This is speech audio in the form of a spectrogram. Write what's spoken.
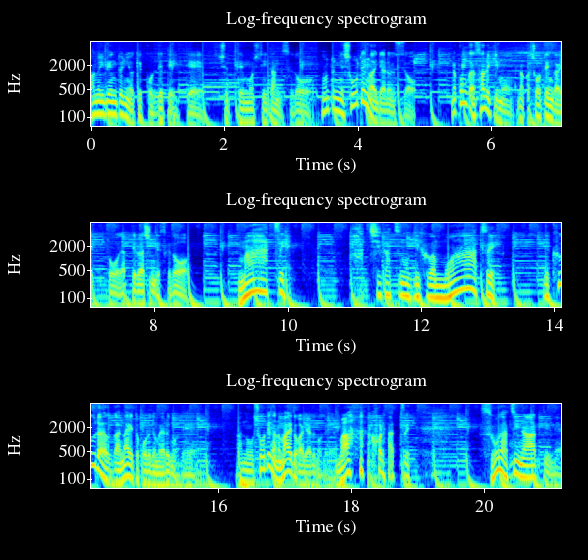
あのイベントには結構出ていて出店もしていたんですけど本当にね商店街でやるんですよ。今回のサルキもなんか商店街とやってるらしいんですけどまあ暑い。8月の岐阜はまあ暑い。でクーラーがないところでもやるのであの商店街の前とかでやるのでまあこれ暑い。すごい暑いなっていうね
